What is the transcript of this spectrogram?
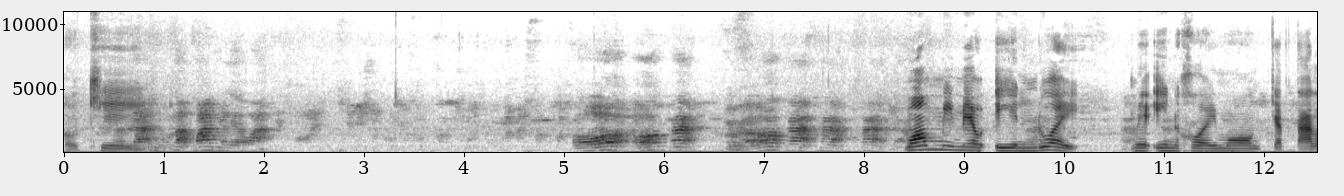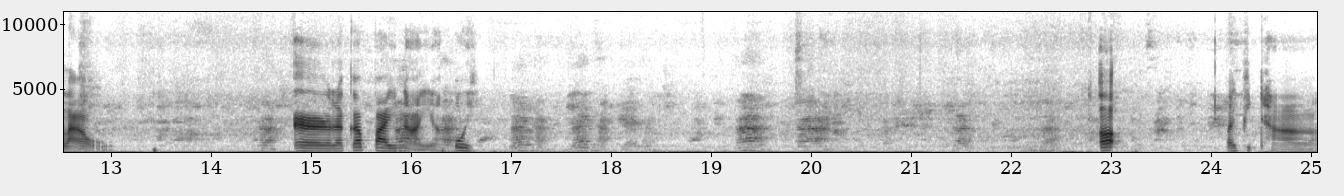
โอเคร้านหนูกลับบ้านมาแล้วอะ อ๋อ อ๋อค่ะอ๋อค่ะค่ะค่ะ ว่ามีแมวเอ็นด้วย แมวเอ็นคอยมองจับตาเราเออแล้วก็ไปไหนอะ โอ้ยเออไปผิดทาง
